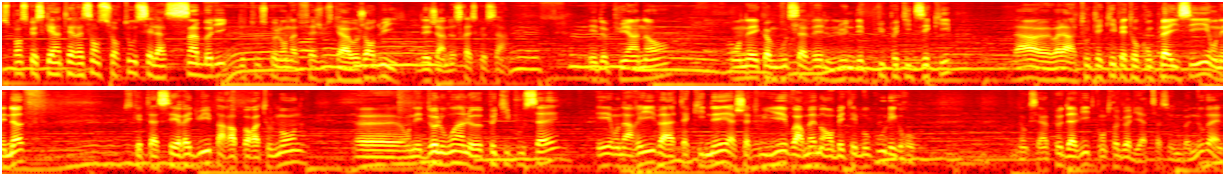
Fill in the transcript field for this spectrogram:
Je pense que ce qui est intéressant surtout, c'est la symbolique de tout ce que l'on a fait jusqu'à aujourd'hui, déjà, ne serait-ce que ça. Et depuis un an, on est, comme vous le savez, l'une des plus petites équipes. Là, euh, voilà, toute l'équipe est au complet ici, on est neuf, ce qui est assez réduit par rapport à tout le monde. Euh, on est de loin le petit pousset et on arrive à taquiner, à chatouiller, voire même à embêter beaucoup les gros. Donc c'est un peu David contre Goliath, ça c'est une bonne nouvelle.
